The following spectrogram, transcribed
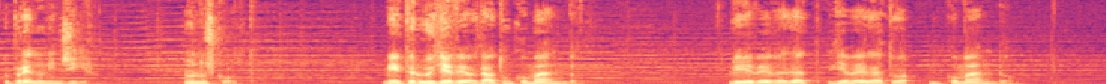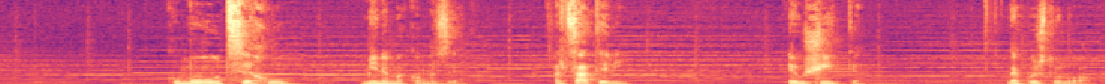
Lo prendono in giro, non ascolta. Mentre lui gli aveva dato un comando. Lui aveva dato, gli aveva dato un comando. Kumu tsehu minamakomase. Alzatevi e uscite da questo luogo.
